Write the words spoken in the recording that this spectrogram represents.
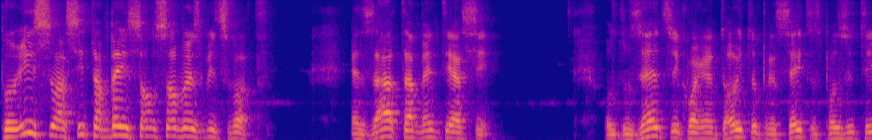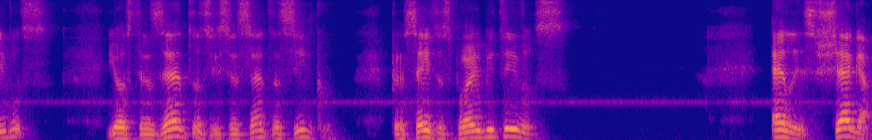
Por isso, assim também são sobre os mitzvot. Exatamente assim. Os 248 preceitos positivos e os 365 preceitos proibitivos. Eles chegam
